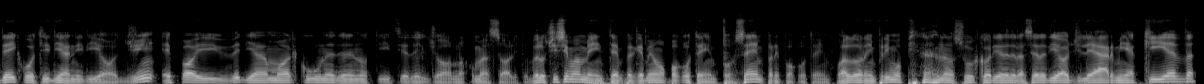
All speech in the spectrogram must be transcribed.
dei quotidiani di oggi e poi vediamo alcune delle notizie del giorno, come al solito. Velocissimamente, perché abbiamo poco tempo, sempre poco tempo. Allora, in primo piano sul Corriere della Sera di oggi, le armi a Kiev.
